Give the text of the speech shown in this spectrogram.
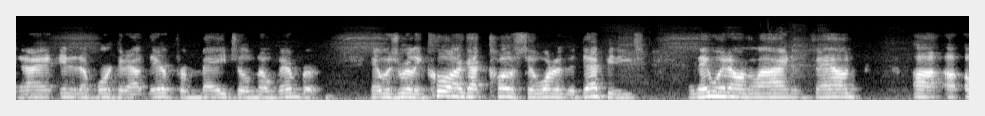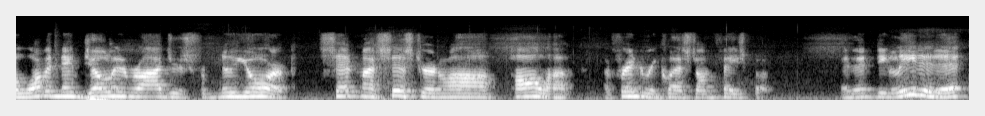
And I ended up working out there from May till November. It was really cool. I got close to one of the deputies, and they went online and found a, woman named Jo Lynn Rogers from New York sent my sister-in-law Paula a friend request on Facebook, and then deleted it,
